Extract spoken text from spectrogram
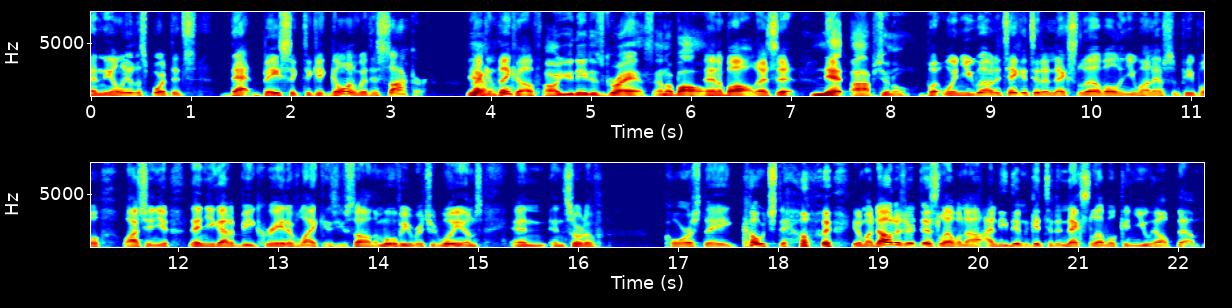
And the only other sport that's that basic to get going with is soccer. I can think of. all you need is grass and a ball. And a ball. That's it. Net optional. But when you want to take it to the next level and you want to have some people watching you, then you got to be creative, like as you saw in the movie, Richard Williams, and and sort of course they coach to help. You know, my daughters are at this level now. I need them to get to the next level. Can you help them?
